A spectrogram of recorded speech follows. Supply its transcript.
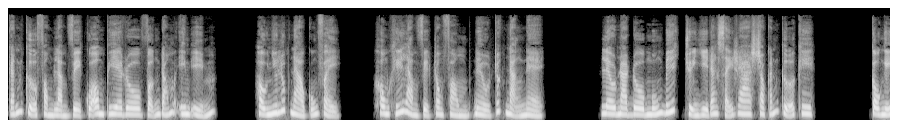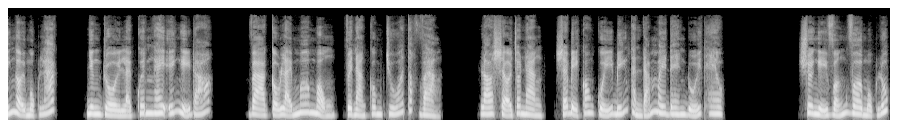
cánh cửa phòng làm việc của ông piero vẫn đóng im ỉm hầu như lúc nào cũng vậy, không khí làm việc trong phòng đều rất nặng nề leonardo muốn biết chuyện gì đang xảy ra sau cánh cửa kia. Cậu nghĩ ngợi một lát, nhưng rồi lại quên ngay ý nghĩ đó. Và cậu lại mơ mộng về nàng công chúa tóc vàng. Lo sợ cho nàng sẽ bị con quỷ biến thành đám mây đen đuổi theo. Suy nghĩ vẫn vơ một lúc.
